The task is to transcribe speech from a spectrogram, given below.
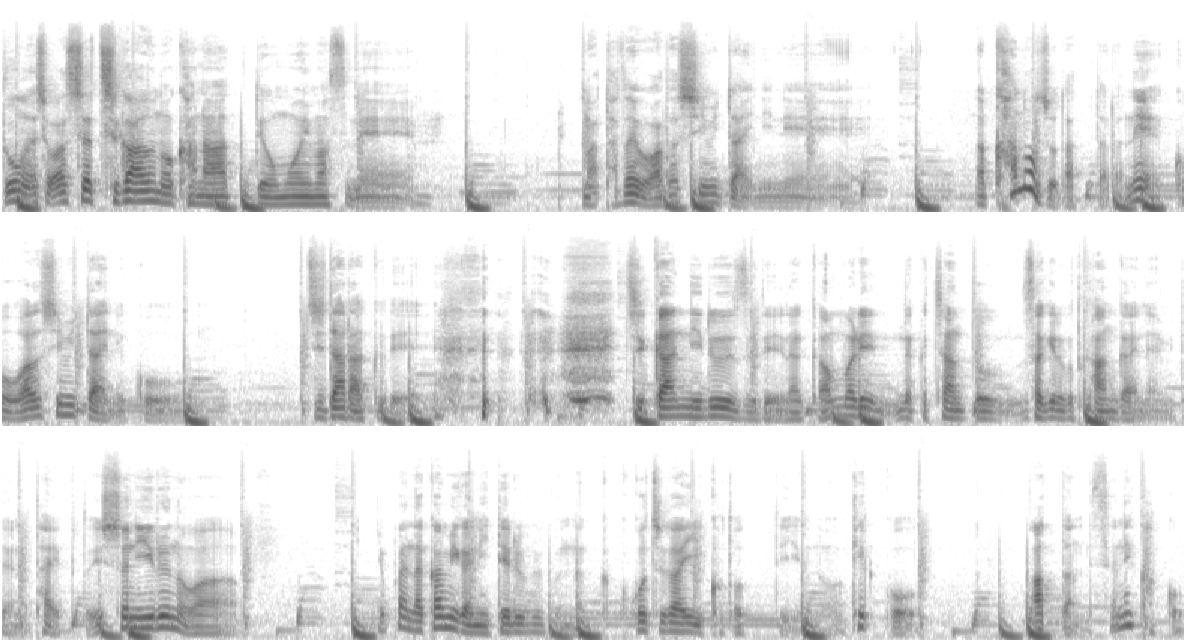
どうなんでしょう。私は違うのかなって思いますね。まあ例えば私みたいにね彼女だったらねこう私みたいにこう自堕落で 時間にルーズでなんかあんまりなんかちゃんと先のこと考えないみたいなタイプと一緒にいるのはやっぱり中身が似てる部分なんか心地がいいことっていうのは結構あったんですよね過去、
